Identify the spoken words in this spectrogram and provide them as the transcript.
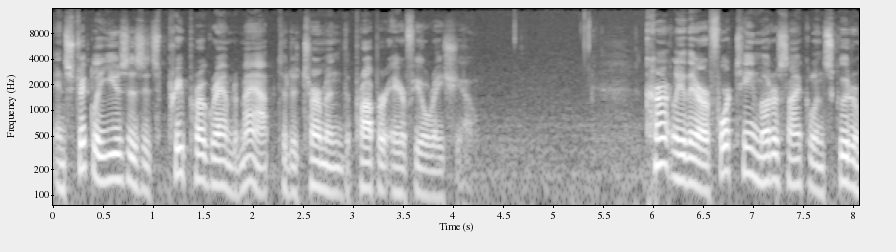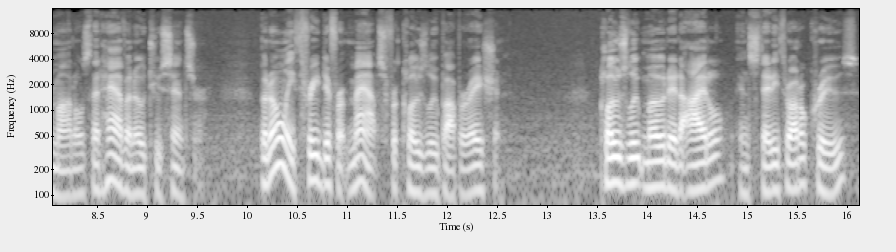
and strictly uses its pre-programmed map to determine the proper air-fuel ratio. Currently there are 14 motorcycle and scooter models that have an O2 sensor, but only three different maps for closed-loop operation closed loop mode at idle and steady throttle cruise,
